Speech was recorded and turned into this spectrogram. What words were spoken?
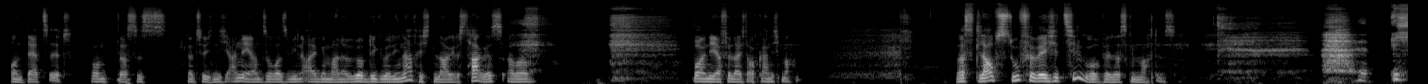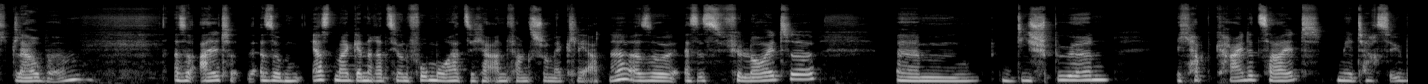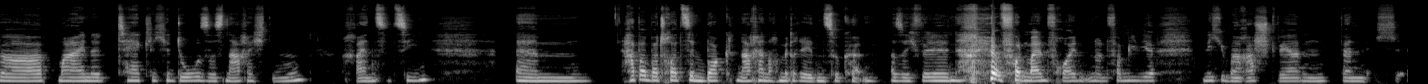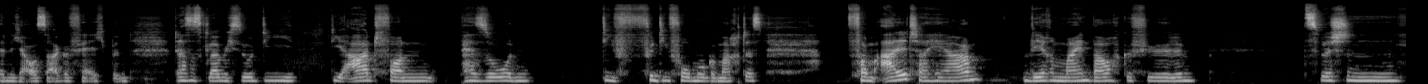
Und that's it. Und das ist natürlich nicht annähernd sowas wie ein allgemeiner Überblick über die Nachrichtenlage des Tages, aber wollen die ja vielleicht auch gar nicht machen. Was glaubst du, für welche Zielgruppe das gemacht ist? Ich glaube, also alt, also erstmal Generation FOMO hat sich ja anfangs schon erklärt. Ne? Also es ist für Leute, ähm, die spüren, ich habe keine Zeit, mir tagsüber meine tägliche Dosis Nachrichten reinzuziehen. Ähm, habe aber trotzdem Bock, nachher noch mitreden zu können. Also ich will nachher von meinen Freunden und Familie nicht überrascht werden, wenn ich nicht aussagefähig bin. Das ist, glaube ich, so die, die Art von Person, die für die FOMO gemacht ist. Vom Alter her wäre mein Bauchgefühl zwischen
